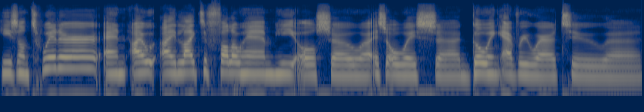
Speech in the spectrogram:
he's on Twitter, and I I like to follow him. He also uh, is always uh, going everywhere to uh,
